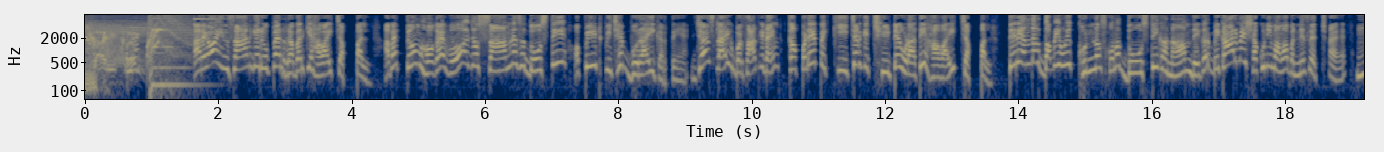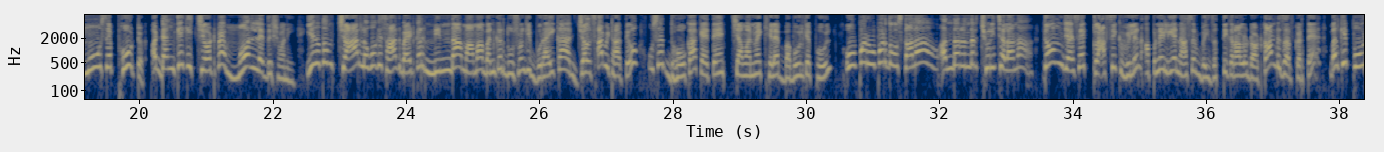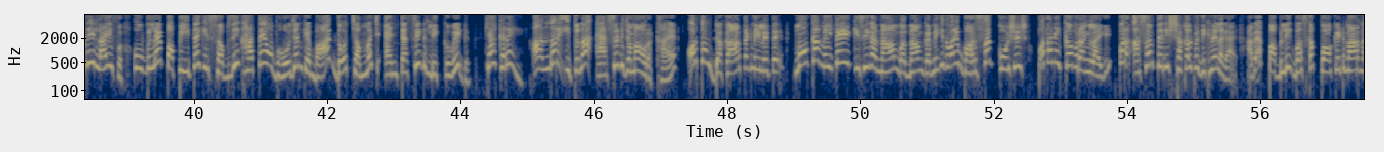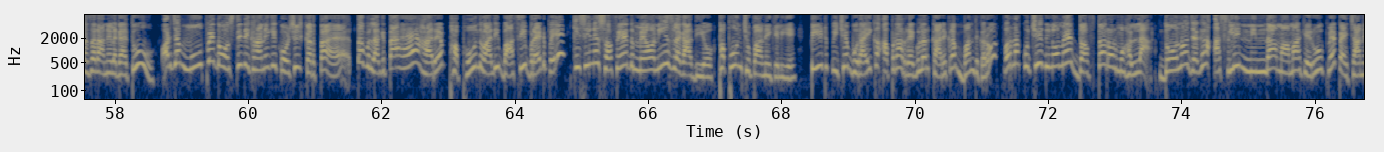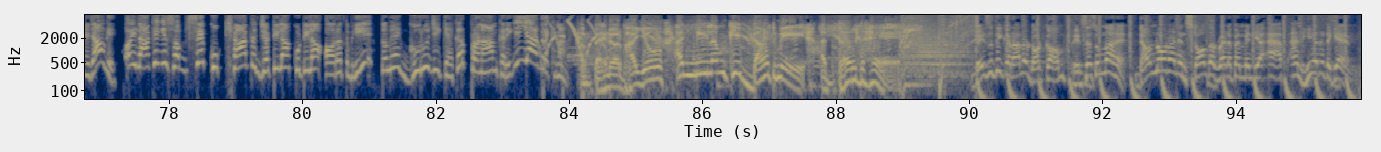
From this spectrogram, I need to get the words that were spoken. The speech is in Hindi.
अरे ओ, इंसान के रूप में रबर की हवाई चप्पल। अबे, तुम हो गए वो जो सामने से दोस्ती और पीठ पीछे बुराई करते हैं। जस्ट लाइक बरसात के टाइम कपड़े पे कीचड़ के छींटे उड़ाती हवाई चप्पल। तेरे अंदर दबी हुई खुन्नस को ना दोस्ती का नाम देकर बेकार में शकुनी मामा बनने से अच्छा है। मुँह से फूट और डंके की चोट पे मोल ले दुश्मनी। ये तो तुम चार लोगों के साथ बैठकर निंदा मामा बनकर दूसरों की बुराई का जलसा बिठाते हो, उसे धोखा कहते हैं चमन में खिले बबूल के फूल। ऊपर ऊपर दोस्ताना, अंदर अंदर छुरी चलाना। तुम जैसे क्लासिक विलन अपने लिए ना सिर्फ़ बेइज्जती करा लो डॉट कॉम डिजर्व करते हैं, बल्कि पूरी लाइफ उबले पपीते की सब्ज़ी खाते हैं। और भोजन के बाद दो चम्मच एंटासिड squid क्या करें? अंदर इतना एसिड जमा हो रखा है और तुम डकार तक नहीं लेते। मौका मिलते ही किसी का नाम बदनाम करने की तुम्हारी भरसक कोशिश। पता नहीं कब रंग लाएगी, पर असर तेरी शक्ल पे दिखने लगा है। अबे पब्लिक बस का पॉकेट मार नज़र आने लगा है तू। और जब मुँह पे दोस्ती दिखाने की कोशिश करता है, तब लगता है हरे फफूंद वाली बासी ब्रेड पे किसी ने सफ़ेद मेयोनीज लगा दियो फफूंद छुपाने के लिए। पीठ पीछे बुराई का अपना रेगुलर कार्यक्रम बंद करो, वरना कुछ ही दिनों में दफ्तर और मोहल्ला दोनों जगह असली निंदा मामा के रूप में पहचाने जाओगे। और इलाके की सबसे कुख्यात जटिला कुटिला औरत भी तुम्हें गुरु जी कहकर प्रणाम करेगी याद रखना। बहनों और भाइयों नीलम की डांट में दर्द है। बेजती करा लो डॉट कॉम फिर से सुनना है। Download and install the red F M India app and hear it again.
